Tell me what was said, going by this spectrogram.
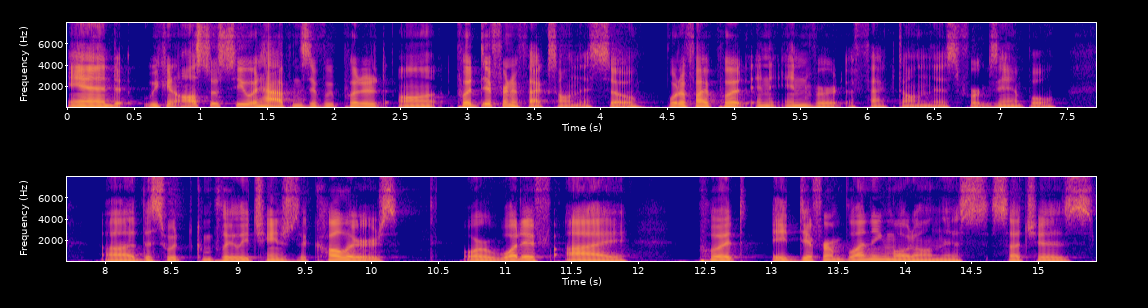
And we can also see what happens if we put it on put different effects on this. So what if I put an invert effect on this, for example? Uh, this would completely change the colors. Or what if I put a different blending mode on this, such as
